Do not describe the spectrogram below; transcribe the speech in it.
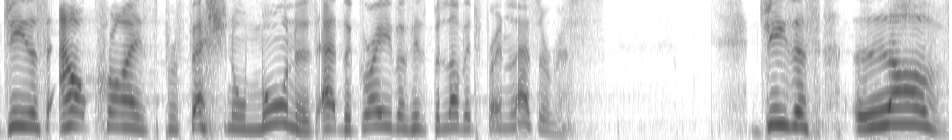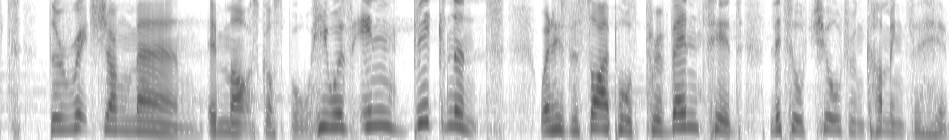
Jesus outcries the professional mourners at the grave of his beloved friend Lazarus. Jesus loved the rich young man in Mark's gospel. He was indignant when his disciples prevented little children coming to him.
